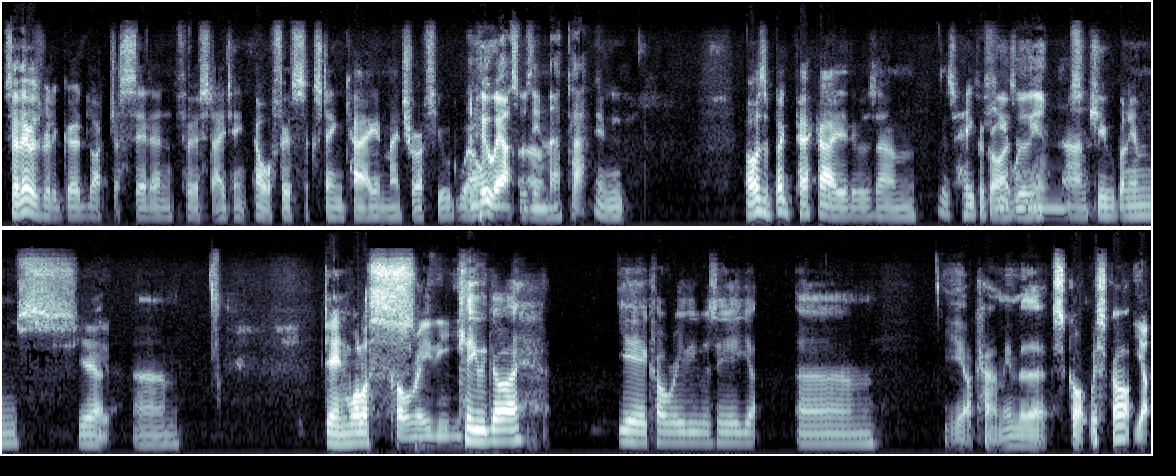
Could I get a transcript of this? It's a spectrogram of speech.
so that was really good. Like just set in first eighteen oh first sixteen K and made sure I fueled well. and who else was in um, that pack? And I was a big pack, eh? There was um there's a heap of Hugh guys in there. Williams. Um, Hugh Williams, yeah. Yeah. Um, Dan Wallace, Cole Reevy. Kiwi guy. Yeah, Cole Reevy was there. Yep. Um, yeah, I can't remember that. Scott Westcott. Yep.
